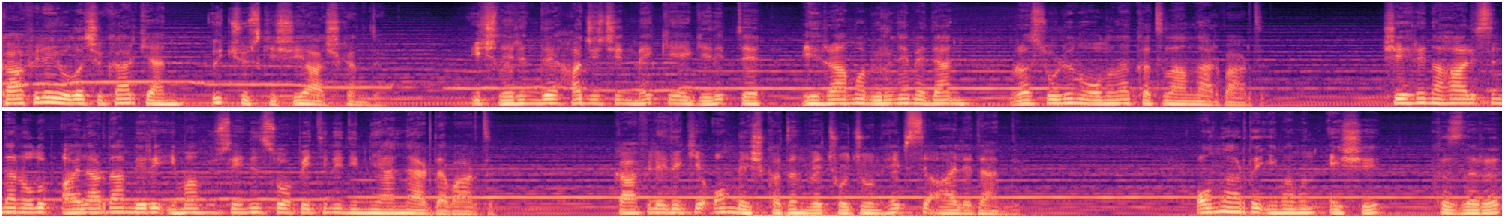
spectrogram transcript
Kafile yola çıkarken 300 kişiye aşkındı. İçlerinde hac için Mekke'ye gelip de ihrama bürünemeden Resul'ün oğluna katılanlar vardı. Şehrin ahalisinden olup aylardan beri İmam Hüseyin'in sohbetini dinleyenler de vardı. Kafiledeki 15 kadın ve çocuğun hepsi ailedendi. Onlar da imamın eşi, kızları,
